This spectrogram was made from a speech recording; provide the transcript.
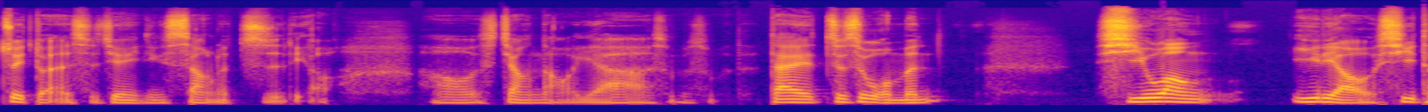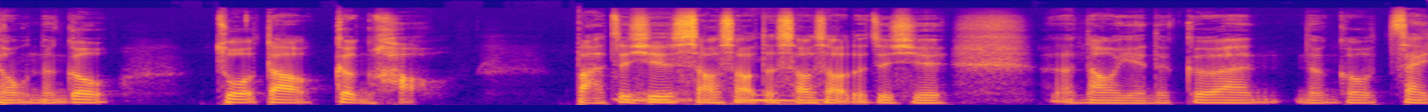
最短的时间已经上了治疗，然后降脑压什么什么的。但这是我们希望医疗系统能够做到更好。把这些少少的、少少的这些呃脑炎的个案，能够再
